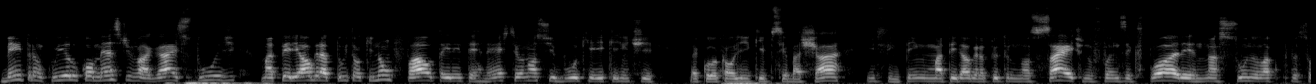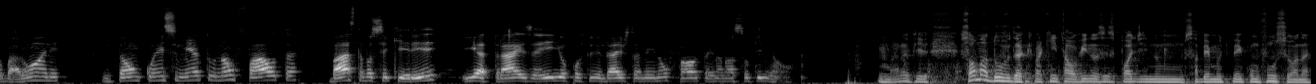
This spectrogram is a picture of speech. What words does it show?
bem tranquilo, comece devagar, estude, material gratuito é o que não falta aí na internet, tem o nosso e-book aí que a gente vai colocar o link aí para você baixar, enfim, tem material gratuito no nosso site, no Funds Explorer, na Suno lá com o professor Baroni, então conhecimento não falta, basta você querer ir atrás aí e oportunidade também não falta aí na nossa opinião. Maravilha. Só uma dúvida que para quem está ouvindo às vezes pode não saber muito bem como funciona.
